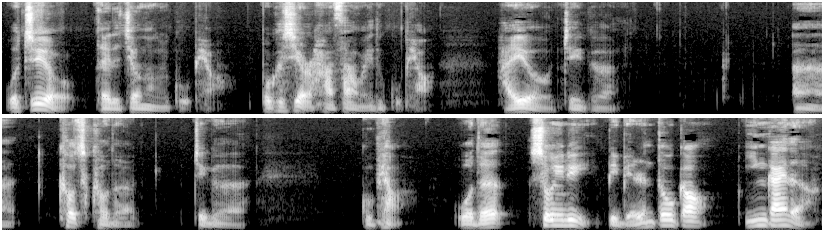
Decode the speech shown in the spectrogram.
我只有在这交纳的股票，伯克希尔哈萨维的股票，还有这个呃 Costco 的这个股票，我的收益率比别人都高，应该的。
